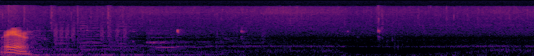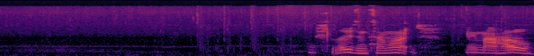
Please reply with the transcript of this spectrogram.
Man. I'm just losing so much. Me my hoe.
